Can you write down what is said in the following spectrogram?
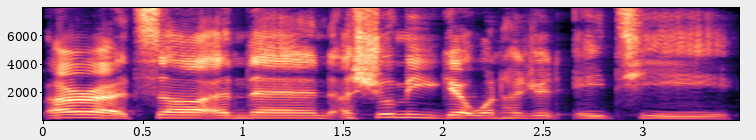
All right so and then assuming you get 180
